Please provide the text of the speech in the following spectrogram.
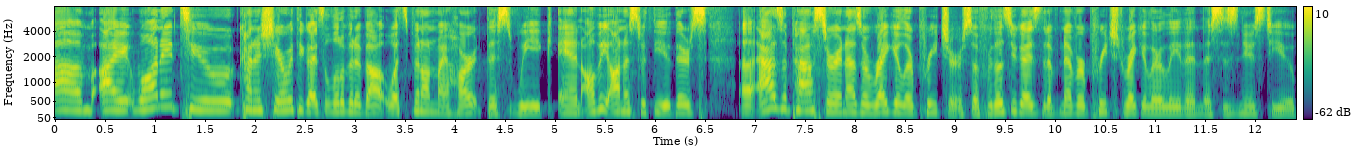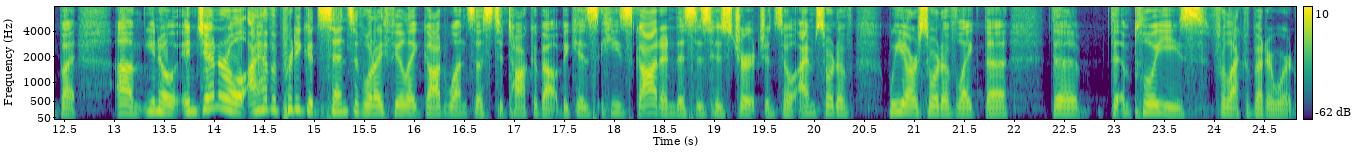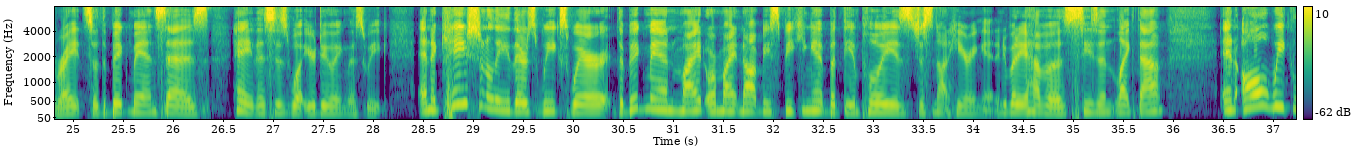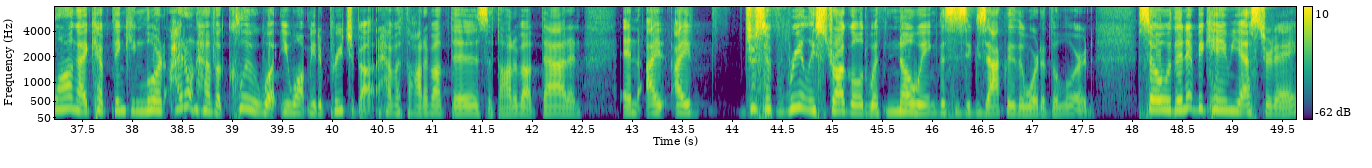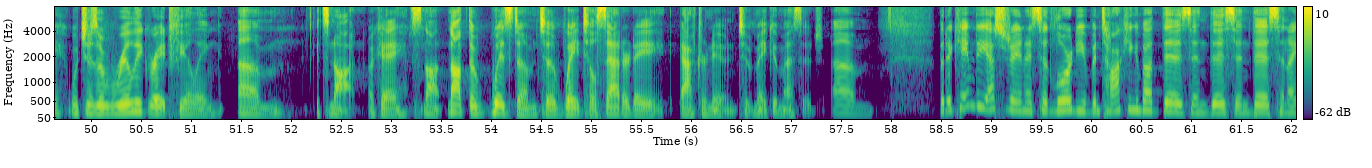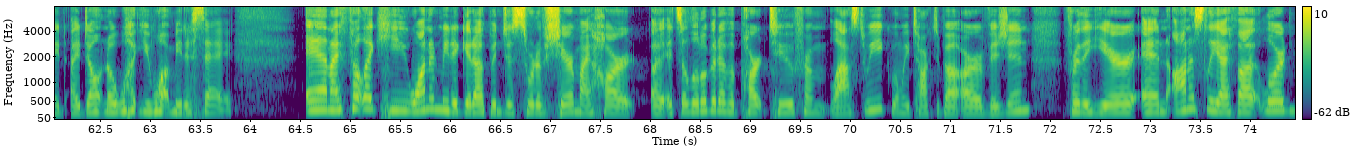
Um, I wanted to kind of share with you guys a little bit about what's been on my heart this week. And I'll be honest with you, there's, uh, as a pastor and as a regular preacher, so for those of you guys that have never preached regularly, then this is news to you. But, um, you know, in general, I have a pretty good sense of what I feel like God wants us to talk about because He's God and this is His church. And so I'm sort of, we are sort of like the, the the employees, for lack of a better word, right? So the big man says, Hey, this is what you're doing this week. And occasionally there's weeks where the big man might or might not be speaking it, but the employee is just not hearing it. Anybody have a season like that? And all week long, I kept thinking, Lord, I don't have a clue what you want me to preach about. I have a thought about this, a thought about that. And, and I, I just have really struggled with knowing this is exactly the word of the Lord. So then it became yesterday, which is a really great feeling. Um, it's not okay? It's not not the wisdom to wait till saturday afternoon to make a message. Um, but it came to yesterday and i said lord you've been talking about this and this and this and i, I don't know what you want me to say. And i felt like he wanted me to get up and just sort of share my heart. Uh, it's a little bit of a part two from last week when we talked about our vision for the year. And honestly i thought lord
